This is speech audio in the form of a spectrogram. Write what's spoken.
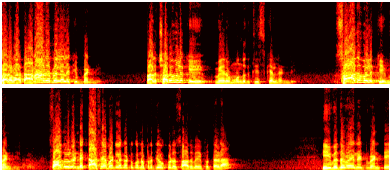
తర్వాత అనాథ పిల్లలకి ఇవ్వండి. వాళ్ళ చదువులకి మీరు ముందుకు తీసుకెళ్ళండి. సాధువులకి ఇవ్వండి. సాధువులు అంటే కాషాయ బట్టలు కట్టుకున్న ప్రతి ఒక్కడు సాధువు అయిపోతాడా? ఈ విధమైనటువంటి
